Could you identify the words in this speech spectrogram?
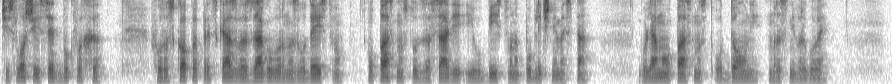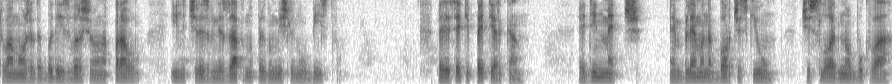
Число 60 буква Х. В хороскопа предсказва заговор на злодейство, опасност от засади и убийство на публични места. Голяма опасност от долни, мръсни врагове. Това може да бъде извършено направо или чрез внезапно предумишлено убийство. 55 аркан Един меч емблема на борчески ум, число едно буква А.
